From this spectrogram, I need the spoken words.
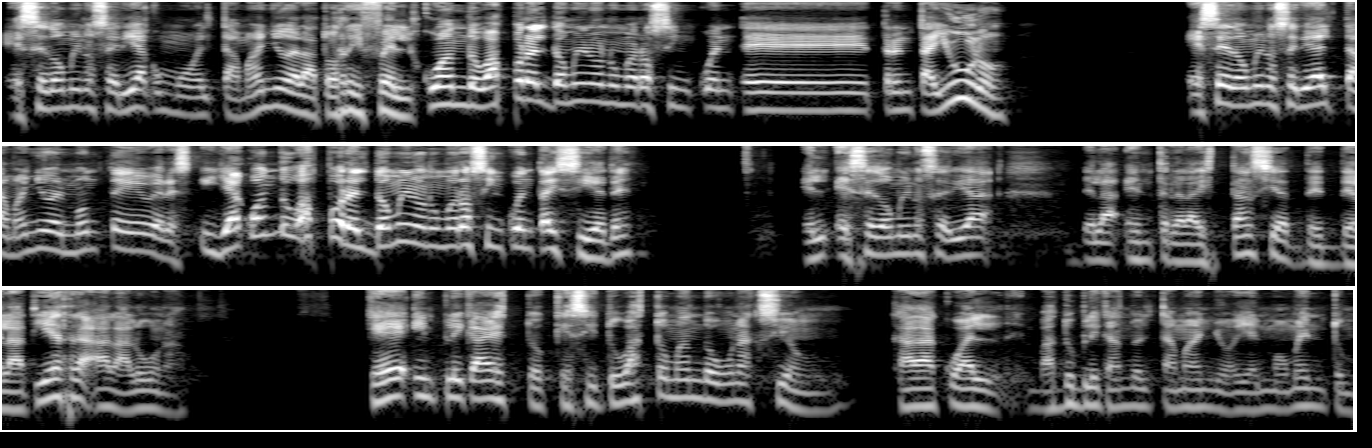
ese domino sería como el tamaño de la Torre Eiffel. Cuando vas por el domino número 31, eh, ese domino sería el tamaño del Monte Everest. Y ya cuando vas por el domino número 57, ese domino sería de la, entre la distancia desde la Tierra a la Luna. ¿Qué implica esto? Que si tú vas tomando una acción, cada cual vas duplicando el tamaño y el momentum,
